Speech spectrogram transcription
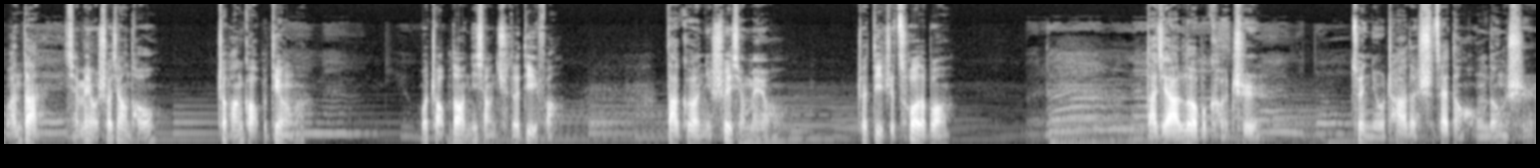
完蛋，前面有摄像头，这盘搞不定了。我找不到你想去的地方。大哥，你睡醒没有？这地址错了不？大家乐不可支。最牛叉的是在等红灯时。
